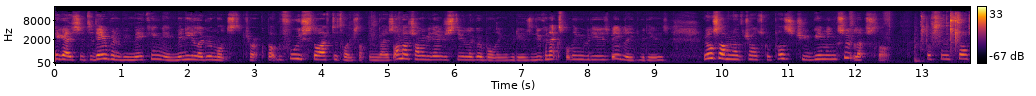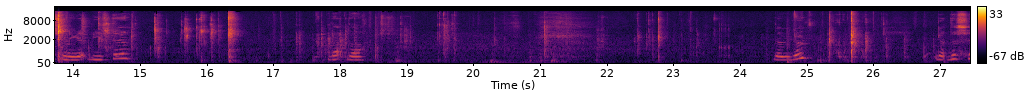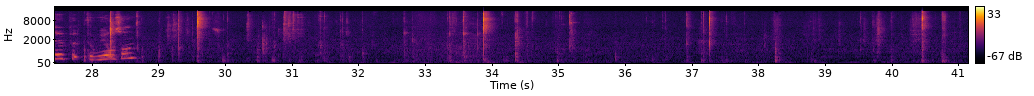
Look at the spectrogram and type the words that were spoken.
Hey guys, so today we're going to be making a mini Lego monster truck, but before we start I have to tell you something guys. On our channel we don't just do Lego building videos, we do K'NEX building videos, Beyblade videos. We also have another channel called Parsatube Gaming, so let's start. First things first, I'm going to get these here. That there. There we go. Get this here, put the wheels on.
